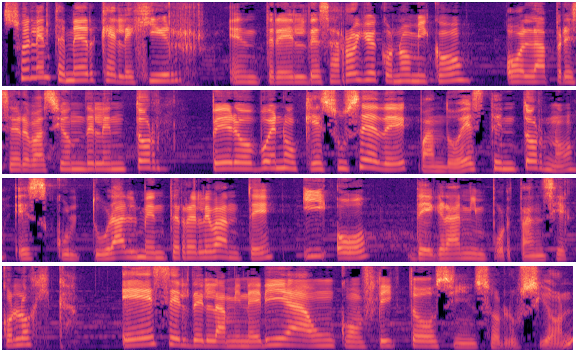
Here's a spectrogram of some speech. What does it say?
suelen tener que elegir entre el desarrollo económico o la preservación del entorno. Pero bueno, ¿qué sucede cuando este entorno es culturalmente relevante y o de gran importancia ecológica? ¿Es el de la minería un conflicto sin solución?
